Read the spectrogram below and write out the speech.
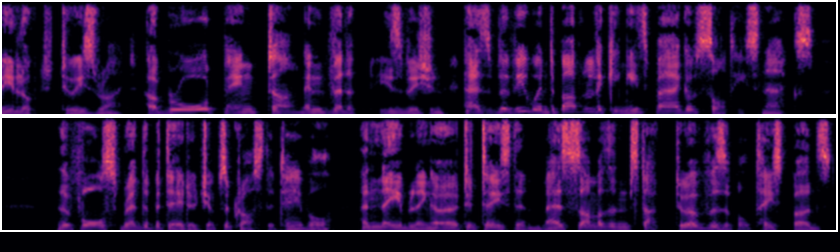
he looked to his right, a broad pink tongue enveloped his vision as Vivi went about licking his bag of salty snacks. The four spread the potato chips across the table, enabling her to taste them as some of them stuck to her visible taste buds.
